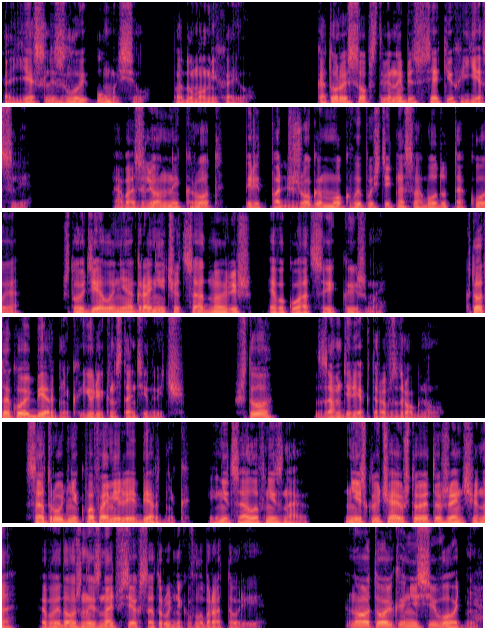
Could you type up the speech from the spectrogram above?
«А если злой умысел?» — подумал Михаил. «Который, собственно, без всяких «если». Обозленный крот перед поджогом мог выпустить на свободу такое, что дело не ограничится одной лишь эвакуацией Кыжмы. «Кто такой Бердник, Юрий Константинович?» «Что?» — замдиректора вздрогнул. «Сотрудник по фамилии Бердник. Инициалов не знаю. Не исключаю, что это женщина. Вы должны знать всех сотрудников лаборатории». «Но только не сегодня».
